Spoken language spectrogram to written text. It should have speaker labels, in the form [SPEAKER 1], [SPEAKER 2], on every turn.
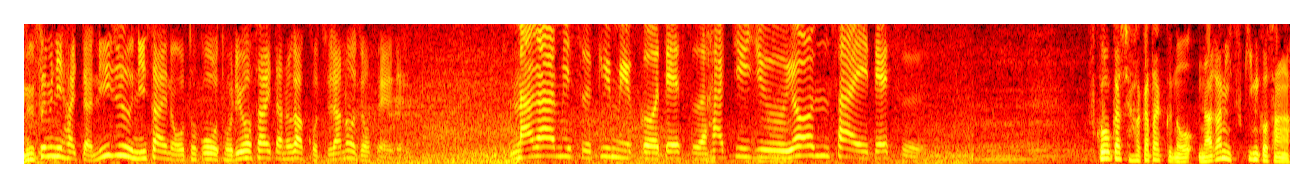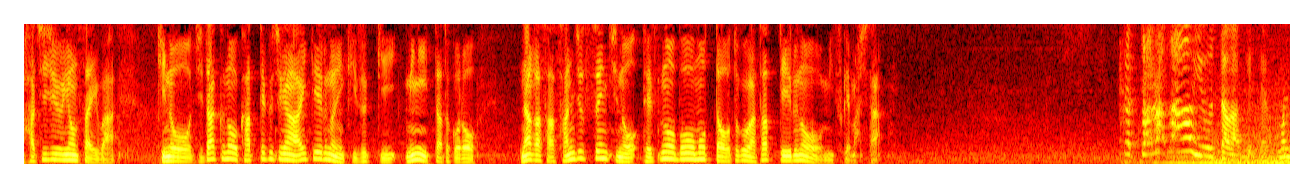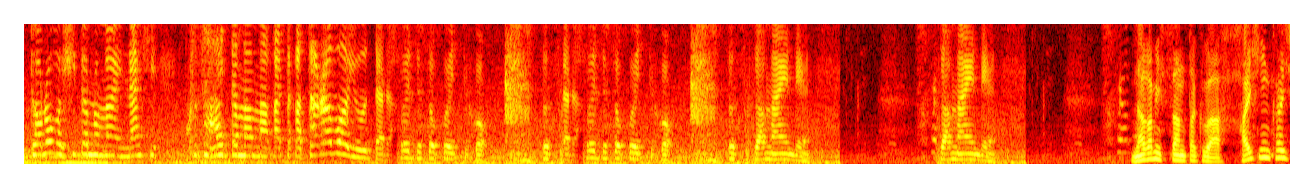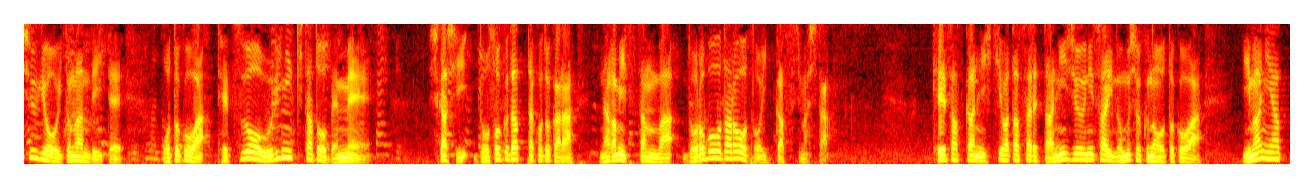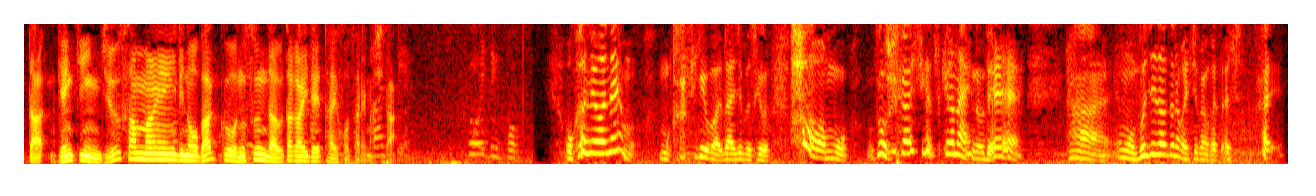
[SPEAKER 1] 盗みに入った22歳の男を取り押さえたのがこちらの女性です。
[SPEAKER 2] 長光きみ子です。84歳です。
[SPEAKER 3] 福岡市博多区の長光きみ子さん84歳は昨日自宅の勝手口が開いているのに気づき見に行ったところ長さ30センチの鉄の棒を持った男が立っているのを見つけました
[SPEAKER 2] 泥棒言うたわけだこの泥棒人の前になし靴履いたまま上がったから泥棒言うたら。それでそこ行ってこうカーッとすから。それでそこ行ってこうカーッと捕まえねん。捕まえねん。
[SPEAKER 3] 長光さん宅は廃品回収業を営んでいて男は鉄を売りに来たと弁明。しかし土足だったことから長光さんは泥棒だろうと一括しました。警察官に引き渡された22歳の無職の男は居間にあった現金13万円入りのバッグを盗んだ疑いで逮捕されました
[SPEAKER 4] お金はね、もう稼げば大丈夫ですけど、母はもう取り返しがつかないので、はい。もう無事だったのが一番良かったです。はい。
